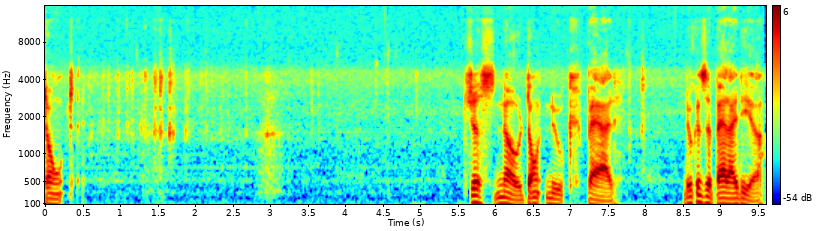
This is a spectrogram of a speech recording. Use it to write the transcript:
don't. Just no, don't nuke. Bad. Nuking's a bad idea.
